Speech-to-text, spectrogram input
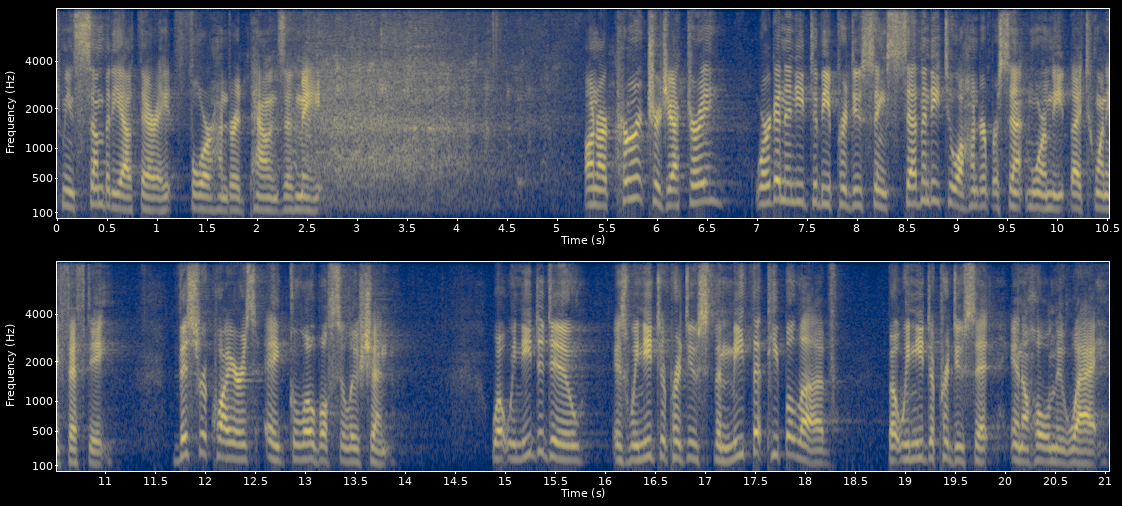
which means somebody out there ate 400 pounds of meat. On our current trajectory, we're going to need to be producing 70 to 100% more meat by 2050. This requires a global solution. What we need to do is we need to produce the meat that people love, but we need to produce it in a whole new way.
